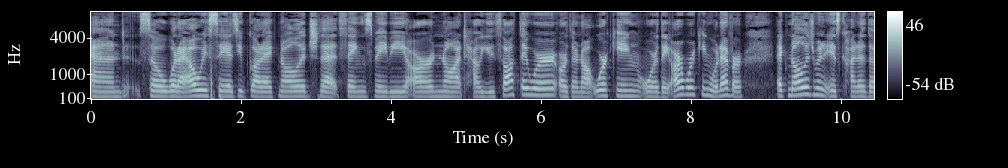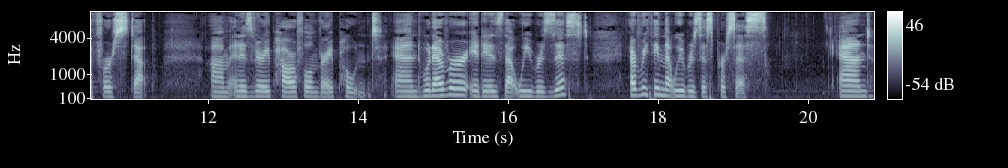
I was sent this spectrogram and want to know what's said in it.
And so, what I always say is you've got to acknowledge that things maybe are not how you thought they were, or they're not working, or they are working, whatever. Acknowledgement is kind of the first step um, and is very powerful and very potent. And whatever it is that we resist, everything that we resist persists. And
